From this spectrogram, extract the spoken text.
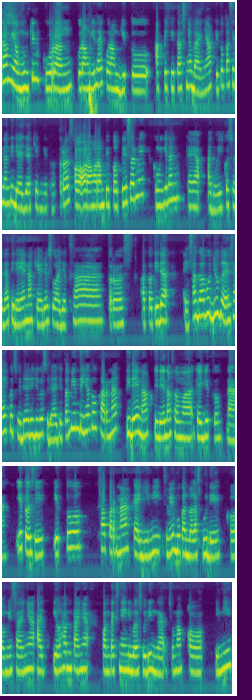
kami yang mungkin kurang, kurang misalnya kurang begitu aktivitasnya banyak, itu pasti nanti diajakin gitu. Terus kalau orang-orang people pleaser nih, kemungkinan kayak, aduh ikut sudah tidak enak ya, dia sudah ajak saya, terus atau tidak eh saya gabut juga ya saya ikut sudah dia juga sudah aja. Tapi intinya tuh karena tidak enak tidak enak sama kayak gitu. Nah itu sih. Itu saya pernah kayak gini sebenarnya bukan balas budi. Kalau misalnya Ilham tanya konteksnya ini balas budi enggak cuma kalau ini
